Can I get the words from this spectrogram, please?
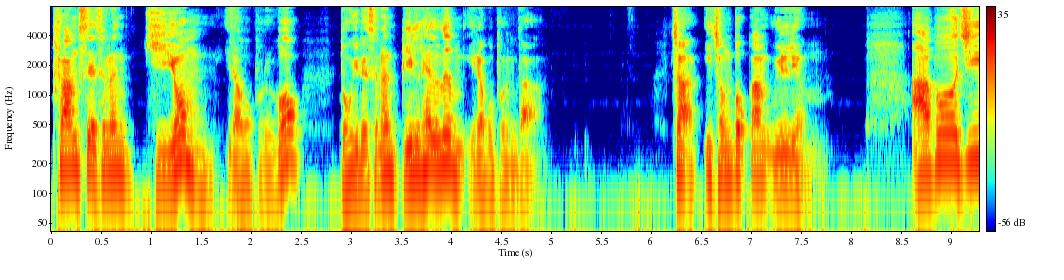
프랑스에서는 기욤이라고 부르고 독일에서는 빌헬름이라고 부른다. 자, 이 정복왕 윌리엄. 아버지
